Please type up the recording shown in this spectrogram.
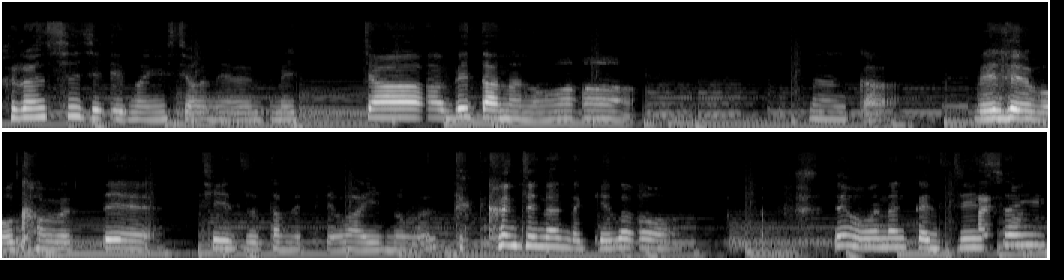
フランス人の印象ね。めっちゃベタなのはなんかベレー帽かぶってチーズ食べてワイン飲むって感じなんだけどでもなんか実際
